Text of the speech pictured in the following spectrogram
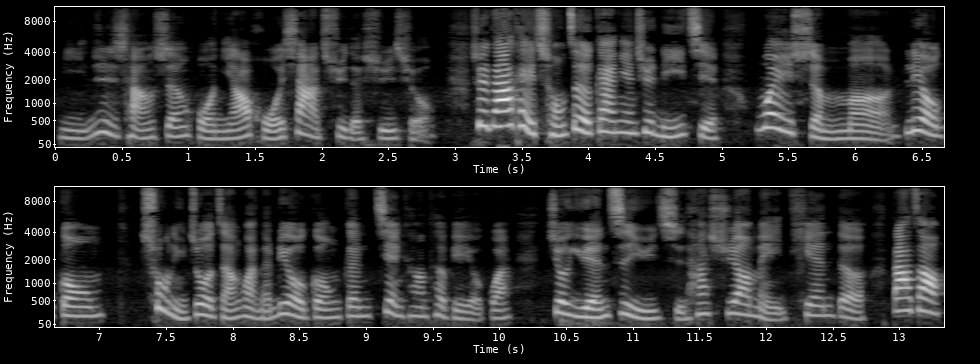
你日常生活你要活下去的需求。所以大家可以从这个概念去理解，为什么六宫。处女座掌管的六宫跟健康特别有关，就源自于此。它需要每天的，大家知道，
